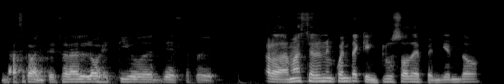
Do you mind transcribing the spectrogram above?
básicamente eso era el objetivo de, de este proyecto. Claro, además tener en cuenta que incluso dependiendo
